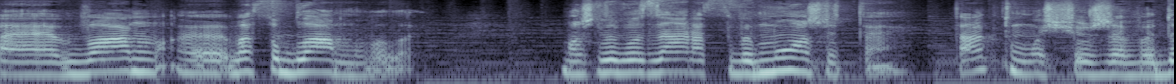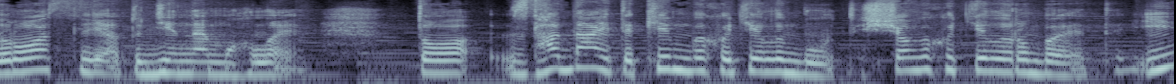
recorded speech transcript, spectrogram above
е, вам е, вас обламували. Можливо, зараз ви можете, так, тому що вже ви дорослі, а тоді не могли. То згадайте, ким ви хотіли бути, що ви хотіли робити, і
